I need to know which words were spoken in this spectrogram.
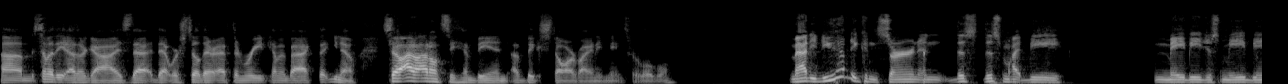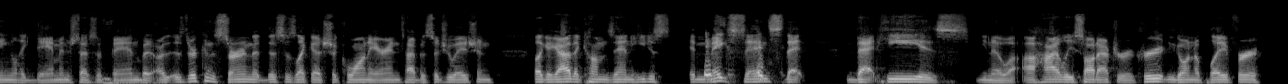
um, some of the other guys that that were still there. Efton Reid coming back, that you know, so I, I don't see him being a big star by any means for Louisville. Maddie, do you have any concern? And this this might be maybe just me being like damaged as a fan, but are, is there concern that this is like a Shaqquan Aaron type of situation, like a guy that comes in, he just it It's- makes sense that that he is you know a, highly sought after recruit and going to play for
